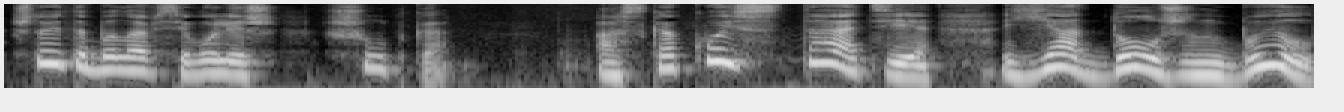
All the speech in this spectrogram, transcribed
что это была всего лишь шутка. «А с какой стати я должен был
